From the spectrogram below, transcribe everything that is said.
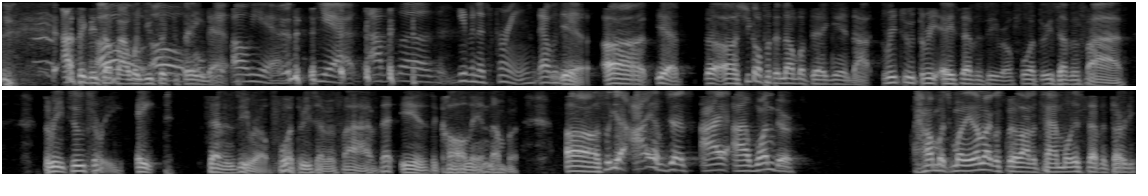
I think they talking about when you took oh, the thing okay. down. Oh yeah, yeah. I was uh giving a screen. That was Yeah, it. uh, yeah. The, uh, she gonna put the number up there again, Doc. Three two three eight seven zero four three seven five. Three two three eight seven zero four three seven five. That is the call in number. Uh, so yeah, I am just I I wonder how much money. And I'm not gonna spend a lot of time on it. Seven thirty.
